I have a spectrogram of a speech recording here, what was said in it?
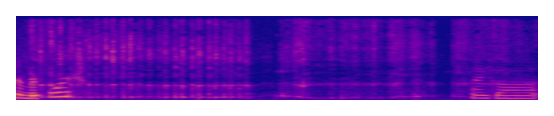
number four, I got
